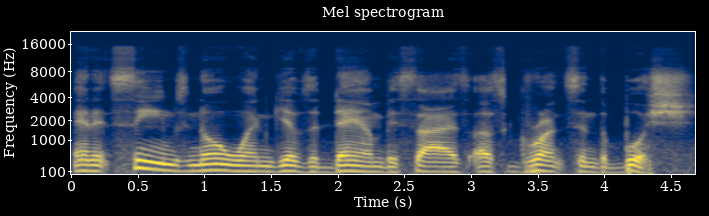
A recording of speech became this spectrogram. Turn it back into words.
And it seems no one gives a damn besides us grunts in the bush.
